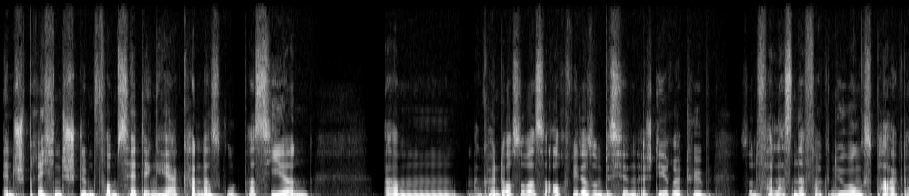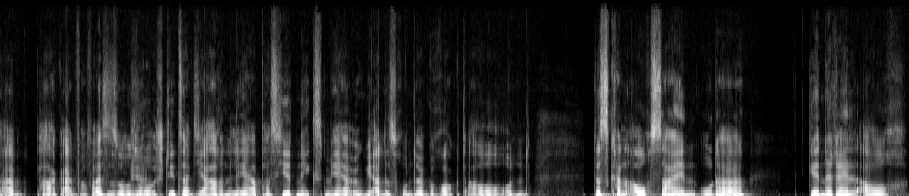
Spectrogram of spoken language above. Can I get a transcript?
entsprechend stimmt vom Setting her, kann das gut passieren. Ähm, man könnte auch sowas auch wieder so ein bisschen äh, Stereotyp, so ein verlassener Vergnügungspark äh, Park einfach, weißt du, so, ja. so steht seit Jahren leer, passiert nichts mehr, irgendwie alles runtergerockt auch. Und das kann auch sein oder generell auch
